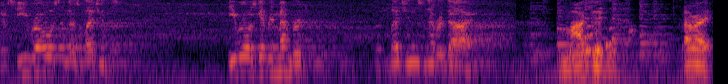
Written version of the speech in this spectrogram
there's heroes and there's legends. Heroes get remembered, but legends never die. My goodness. All right.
